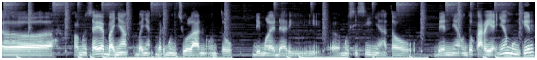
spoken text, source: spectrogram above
eh, kalau menurut saya banyak banyak bermunculan untuk dimulai dari eh, musisinya atau bandnya. Untuk karyanya mungkin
